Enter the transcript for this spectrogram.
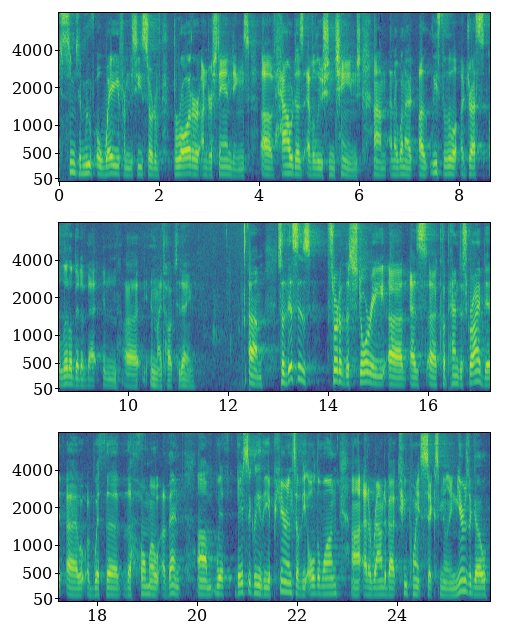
seem to move away from these sort of broader understandings of how does evolution change. Um, and I want to at least a little address a little bit of that in uh, in my talk today. Um, so this is sort of the story uh, as uh, Coppens described it uh, with the, the Homo event, um, with basically the appearance of the Oldowan uh, at around about 2.6 million years ago,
